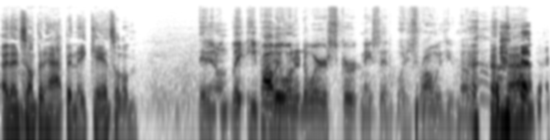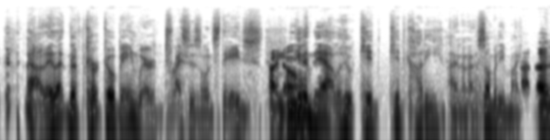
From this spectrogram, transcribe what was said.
And then something happened. They canceled him. They didn't. They, he probably wanted to wear a skirt, and they said, "What is wrong with you?" No, no, they let the Kurt Cobain wear dresses on stage. I know. Even now, who Kid Kid Cudi? I don't know. Somebody might Uh,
